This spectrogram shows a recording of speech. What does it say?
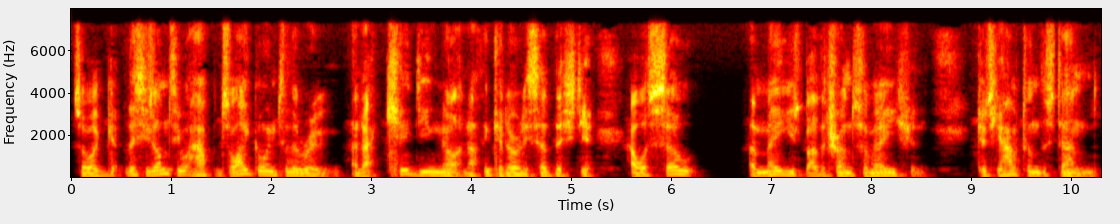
So I get, this is honestly what happened. So I go into the room and I kid you not, and I think I'd already said this to you. I was so amazed by the transformation because you have to understand,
